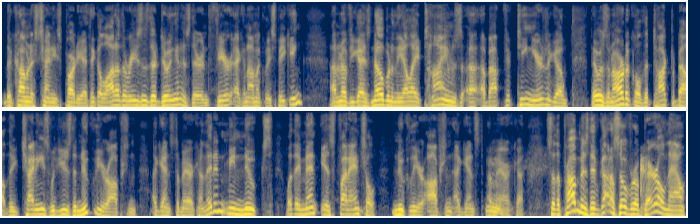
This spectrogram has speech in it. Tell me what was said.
the Communist Chinese Party. I think a lot of the reasons they're doing it is they're in fear, economically speaking. I don't know if you guys know, but in the LA Times uh, about 15 years ago, there was an article that talked about the Chinese would use the nuclear option against America. And they didn't mean nukes. What they meant is financial nuclear option against mm. America. So the problem is they've got us over a barrel now.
